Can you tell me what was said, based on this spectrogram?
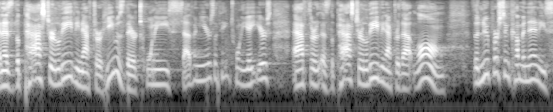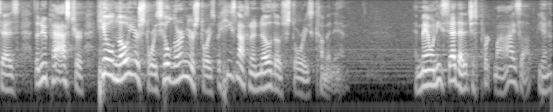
And as the pastor leaving after he was there 27 years, I think, 28 years, after as the pastor leaving after that long, the new person coming in, he says, the new pastor, he'll know your stories, he'll learn your stories, but he's not going to know those stories coming in. And man, when he said that, it just perked my eyes up, you know.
